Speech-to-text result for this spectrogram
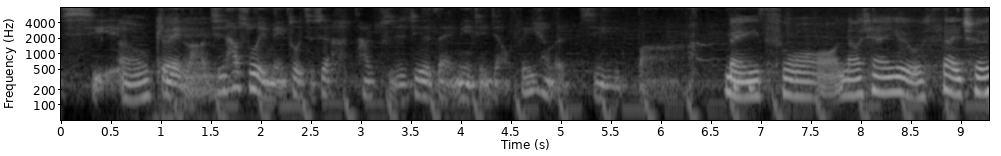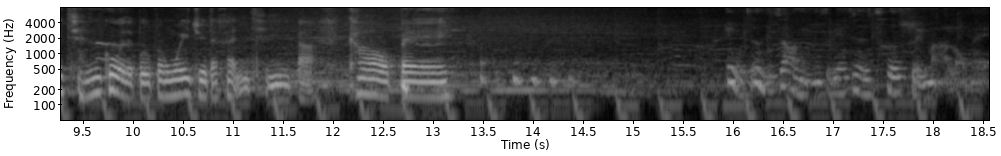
鞋。OK 其实他说也没错，只是他直接在你面前讲，非常的鸡巴。没错，然后现在又有赛车经过的部分，我也觉得很奇葩，靠背。哎，我真的不知道你们这边真的是车水马龙哎。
